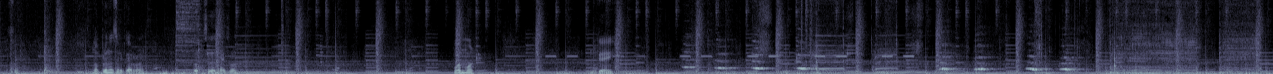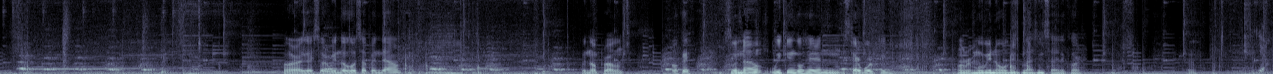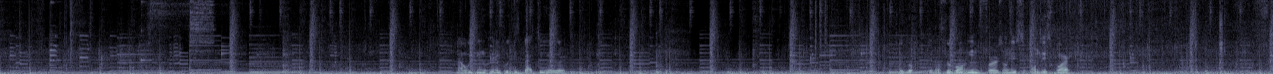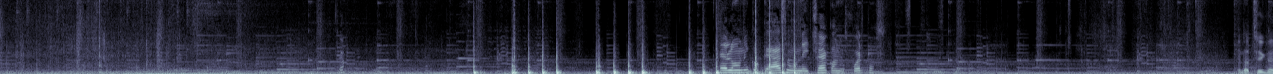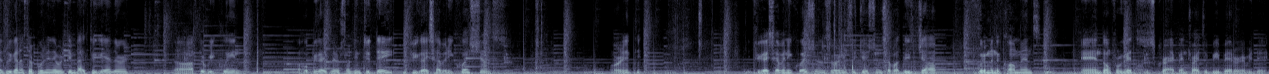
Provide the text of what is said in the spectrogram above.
No prendas el carro, eh? Go to the next one. One more. Okay. Alright guys, so our window goes up and down with no problems. Okay, so now we can go ahead and start working on removing all this glass inside the car. Uh, Ya. now we can go ahead and put this back together. It, go, it has to go in first on this on this part. Es lo único que hacen echar con las puertas. And that's it, guys. We're gonna start putting everything back together uh, after we clean. I hope you guys learned something today. If you guys have any questions or anything, if you guys have any questions or any suggestions about this job, put them in the comments. And don't forget to subscribe and try to be better every day.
